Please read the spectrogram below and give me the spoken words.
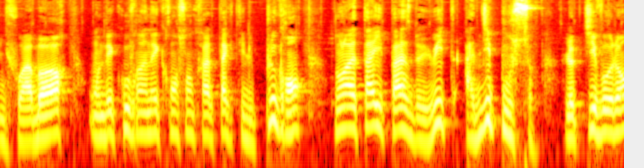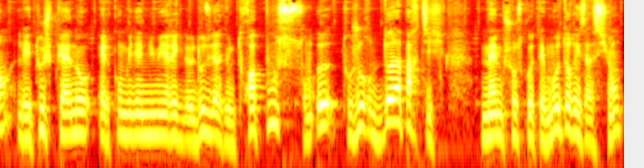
Une fois à bord, on découvre un écran central tactile plus grand, dont la taille passe de 8 à 10 pouces. Le petit volant, les touches piano et le combiné numérique de 12,3 pouces sont eux toujours de la partie. Même chose côté motorisation,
